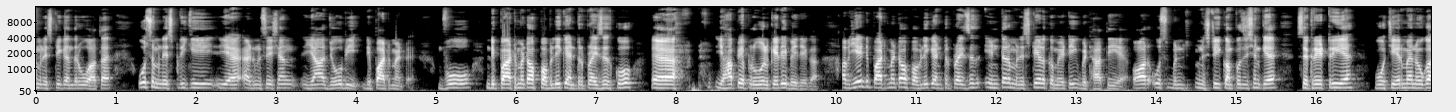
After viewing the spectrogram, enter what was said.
मिनिस्ट्री के अंदर वो आता है, उस मिनिस्ट्री की एडमिनिस्ट्रेशन या जो भी डिपार्टमेंट है, वो डिपार्टमेंट ऑफ़ पब्लिक एंटरप्राइजेज को यहाँ पे अप्रूवल के लिए भेजेगा। अब ये department of public enterprises inter ministerial committee बिठाती है और उस मिनिस्ट्री कंपोजिशन क्या है सेक्रेटरी है, वो चेयरमैन होगा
